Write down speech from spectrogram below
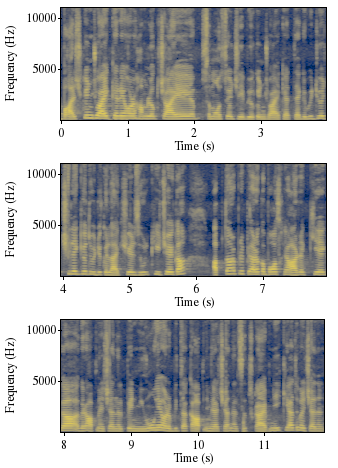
बारिश को इन्जॉय करें और हम लोग चाय, समोसे और जलेबियों को इन्जॉय करते हैं। अगर वीडियो अच्छी लगी हो तो वीडियो को लाइक शेयर ज़रूर कीजिएगा। अब तक अपने प्यारों का बहुत ख्याल रखिएगा। अगर आप मेरे चैनल पे न्यू हैं और अभी तक आपने मेरा चैनल सब्सक्राइब नहीं किया तो मेरे चैनल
